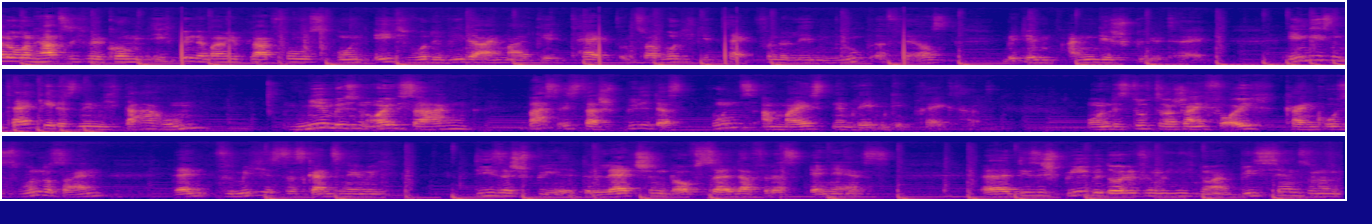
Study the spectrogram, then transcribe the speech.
hallo und herzlich willkommen. Ich bin der Bami Plattfuß und ich wurde wieder einmal getaggt. Und zwar wurde ich getaggt von der lieben Noob Affairs mit dem Angespielt-Tag. In diesem Tag geht es nämlich darum, wir müssen euch sagen, was ist das Spiel, das uns am meisten im Leben geprägt hat. Und es dürfte wahrscheinlich für euch kein großes Wunder sein, denn für mich ist das Ganze nämlich dieses Spiel, The Legend of Zelda für das NES. Äh, dieses Spiel bedeutet für mich nicht nur ein bisschen, sondern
